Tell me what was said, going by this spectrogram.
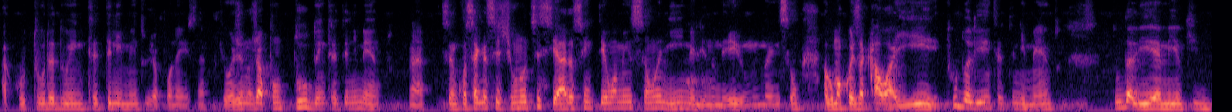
a cultura do entretenimento japonês né porque hoje no Japão tudo é entretenimento né você não consegue assistir um noticiário sem ter uma menção anime ali no meio uma menção alguma coisa kawaii tudo ali é entretenimento tudo ali é meio que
